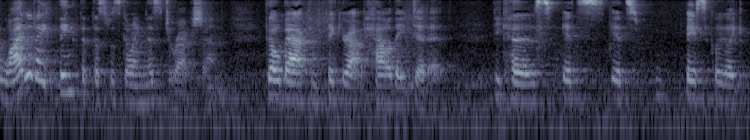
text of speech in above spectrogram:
why did I think that this was going this direction? Go back and figure out how they did it. Because it's, it's basically like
